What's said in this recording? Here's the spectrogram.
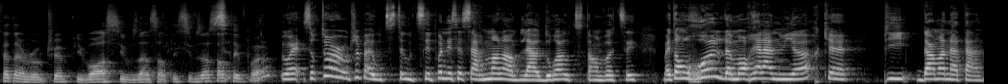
Faites un road trip, puis voir si vous en sortez. Si vous en sortez pas, Ouais, surtout un road trip où tu, où tu sais pas nécessairement l'en- l'endroit où tu t'en vas, tu sais. Mettons, roule de Montréal à New York, puis dans Manhattan.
